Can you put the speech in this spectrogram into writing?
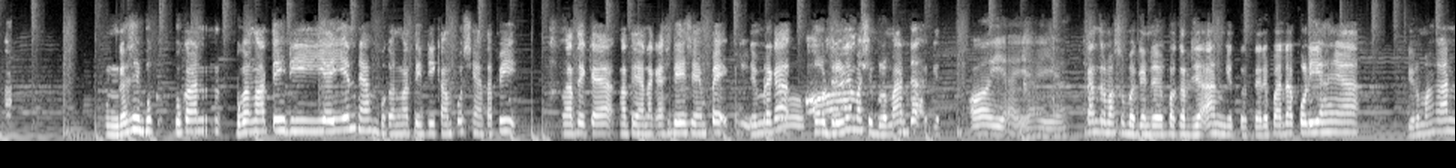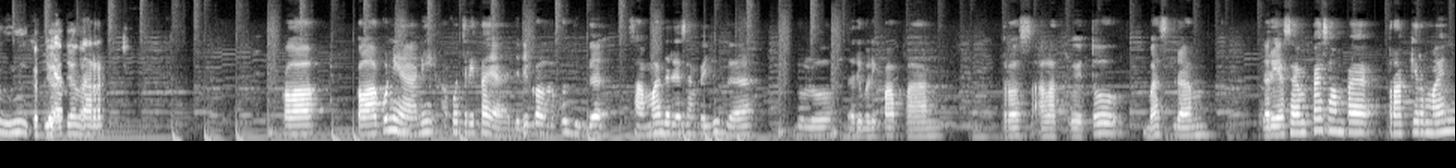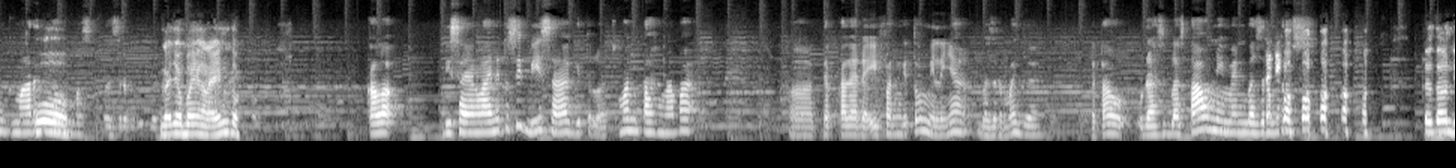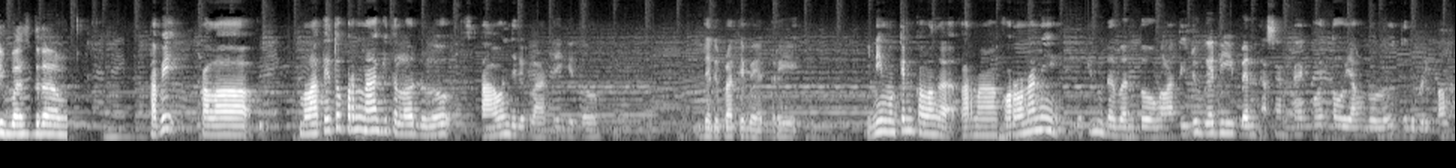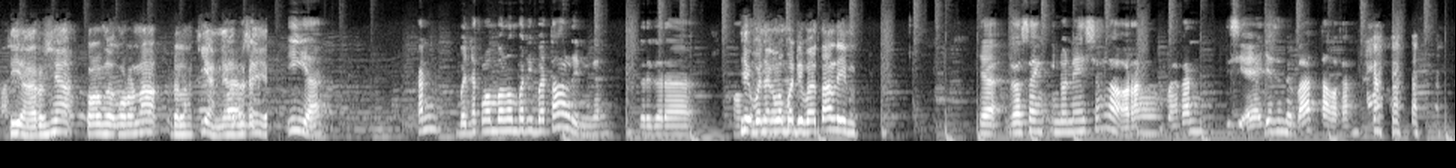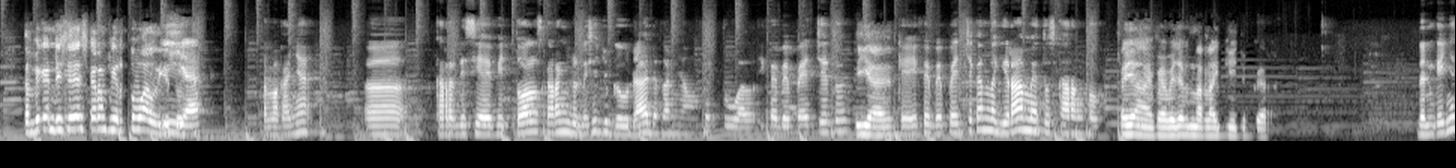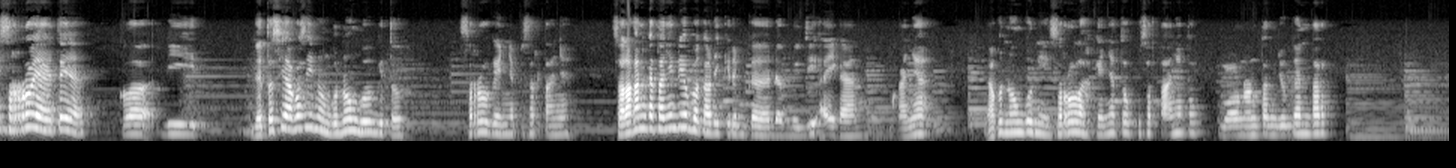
Enggak sih, buk- bukan bukan ngelatih di YIN ya, bukan ngelatih di kampusnya, tapi ngelatih kayak ngelatih anak SD, SMP. Jadi mereka Oh. kalau drillnya masih belum ada gitu. Oh iya iya iya. Kan termasuk bagian dari pekerjaan gitu. Daripada kuliahnya di rumah kan hmm, kerja Iya, aja lah. Kalau kalau aku nih ya, nih aku cerita ya. Jadi kalau aku juga sama dari SMP juga dulu dari Balikpapan. Terus alatku itu bass drum. Dari SMP sampai terakhir main kemarin Wow. tuh bass, bass drum juga. Nggak nyoba yang lain tuh. Kalau bisa yang lain itu sih bisa gitu loh. Cuman entah kenapa eh, tiap kali ada event gitu milihnya bass drum aja. Gak tahu, udah 11 tahun nih main bass drum terus. Tahun di bass drum. Tapi kalau melatih tuh pernah gitu loh dulu setahun jadi pelatih gitu. Jadi pelatih battery. Ini mungkin kalau nggak karena corona nih, mungkin udah bantu ngelatih juga di band SMP ku itu yang dulu itu di Balikpapan. Iya, harusnya kalau nggak corona udah latihan ya harusnya ya. Iya. Kan banyak lomba-lomba dibatalin kan gara-gara Iya, banyak lomba dibatalin. Ya, gak usah yang Indonesia lah, orang bahkan di CI aja sampai batal kan. Tapi kan di sini sekarang virtual gitu. Iya. Nah, makanya eh, karena di CI virtual sekarang Indonesia juga udah ada kan yang virtual IVBPC tuh. Iya, Kayak IVBPC kan lagi rame tuh sekarang tuh. iya, FPBJ bentar lagi juga. Dan kayaknya seru ya itu ya. Kalau di gak tau sih aku sih nunggu-nunggu gitu. Seru kayaknya pesertanya. Soalnya kan katanya dia bakal dikirim ke WGI kan. Makanya ya aku nunggu nih, seru lah kayaknya tuh pesertanya tuh. Mau nonton juga ntar.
